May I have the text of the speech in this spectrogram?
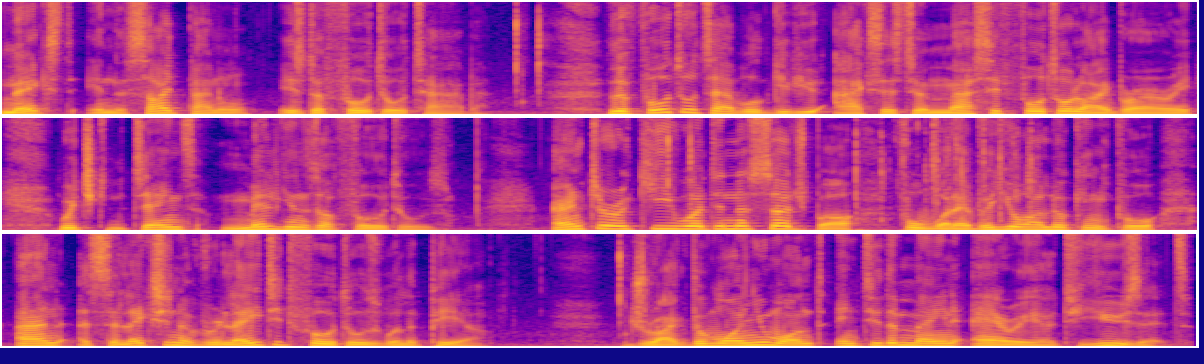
Next, in the side panel, is the Photo tab. The Photo tab will give you access to a massive photo library which contains millions of photos. Enter a keyword in the search bar for whatever you are looking for and a selection of related photos will appear. Drag the one you want into the main area to use it.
